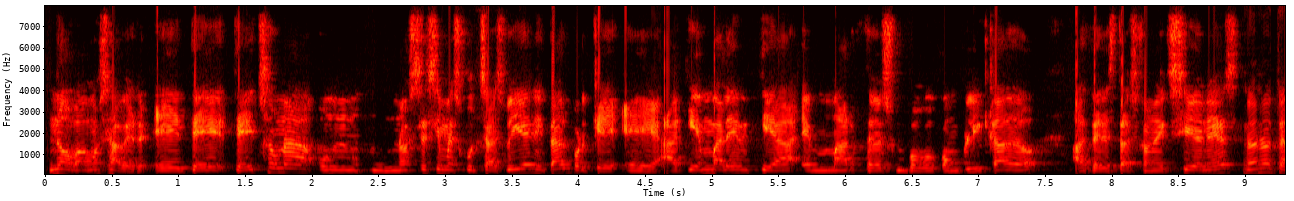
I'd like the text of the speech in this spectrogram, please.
No, vamos a ver, eh, te, he hecho una, no sé si me escuchas bien y tal, porque eh, aquí en Valencia en marzo es un poco complicado hacer estas conexiones. No, no, te,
